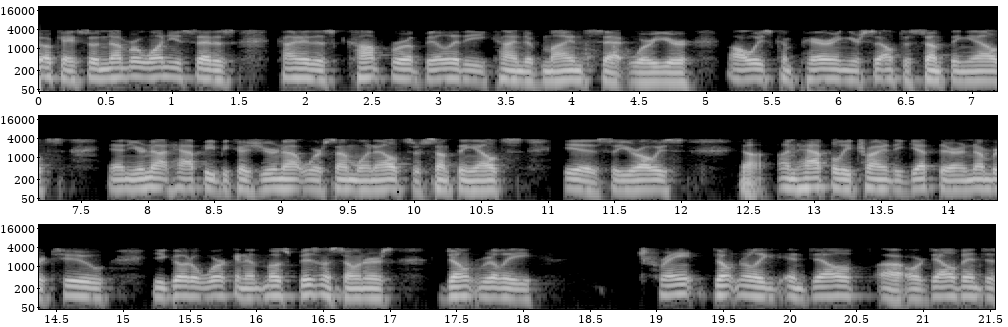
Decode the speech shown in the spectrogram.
okay. So number one, you said is kind of this comparability kind of mindset where you're always comparing yourself to something else, and you're not happy because you're not where someone else or something else is. So you're always uh, unhappily trying to get there. And number two, you go to work, and most business owners don't really train, don't really delve uh, or delve into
